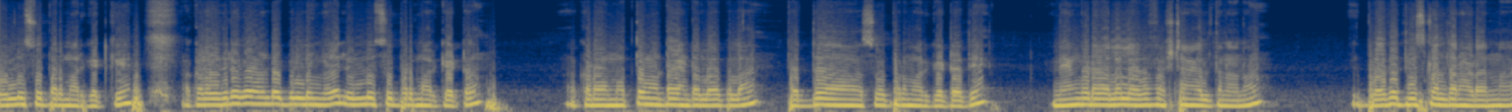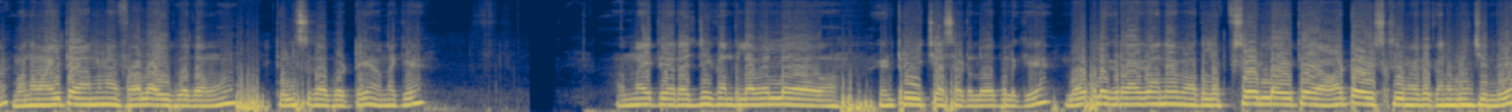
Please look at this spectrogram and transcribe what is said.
లుల్లు సూపర్ మార్కెట్కి అక్కడ ఎదురుగా ఉండే బిల్డింగే లుల్లు సూపర్ మార్కెట్ అక్కడ మొత్తం ఉంటాయంట లోపల. పెద్ద సూపర్ మార్కెట్ అది. నేను కూడా వెళ్ళలేదు ఫస్ట్ టైం వెళ్తున్నాను. ఇప్పుడైతే తీసుకెళ్తున్నాడు అన్న. మనం అయితే అన్న ఫాలో అయిపోదాము. తెలుసు కాబట్టి అన్నకి. అన్న అయితే రజనీకాంత్ లెవెల్లో ఎంట్రీ ఇచ్చేసాడు లోపలికి. లోపలికి రాగానే మాకు లెఫ్ట్ సైడ్లో అయితే ఆటో ఐస్ క్రీమ్ అయితే కనిపించింది.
